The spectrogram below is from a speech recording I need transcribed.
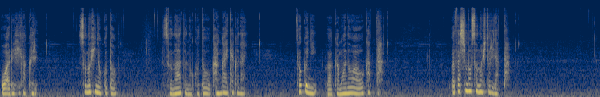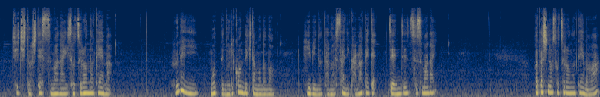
終わる日が来る。その日のことその後のことを考えたくない。特に若者は多かった。私もその一人だった。父として進まない卒論のテーマ。船に持って乗り込んできたものの日々の楽しさにかまけて全然進まない。私の卒論のテーマは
